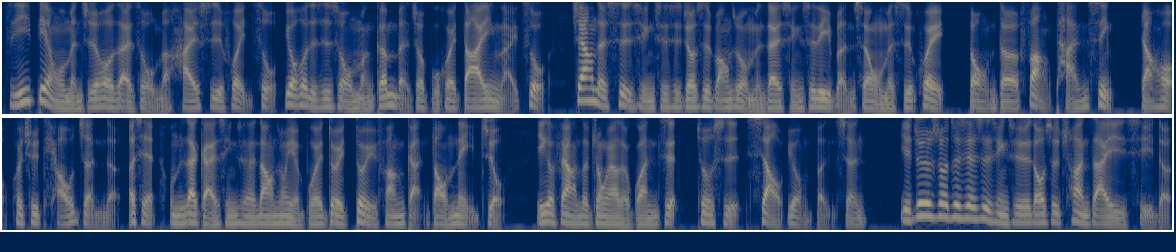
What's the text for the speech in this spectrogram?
即便我们之后再做，我们还是会做，又或者是说我们根本就不会答应来做这样的事情，其实就是帮助我们在行事力本身，我们是会懂得放弹性，然后会去调整的，而且我们在改行程的当中也不会对对方感到内疚。一个非常的重要的关键就是效用本身，也就是说这些事情其实都是串在一起的。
